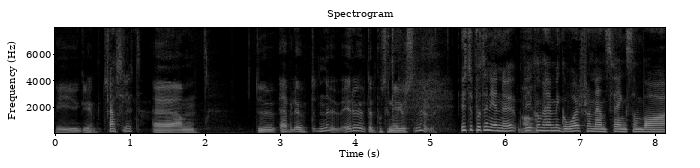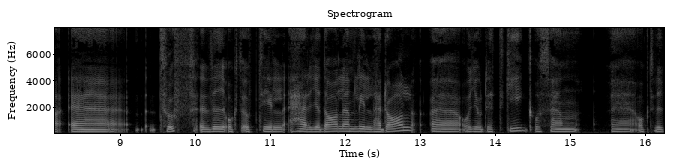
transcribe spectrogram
Det är ju grymt. Absolut. Ehm, du är väl ute nu? Är du ute på turné just nu? Ute på turné nu. Vi kom hem igår från en sväng som var eh, tuff. Vi åkte upp till Härjedalen, Lillhärdal eh, och gjorde ett gig. Och sen eh, åkte vi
